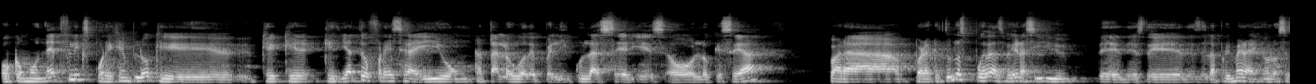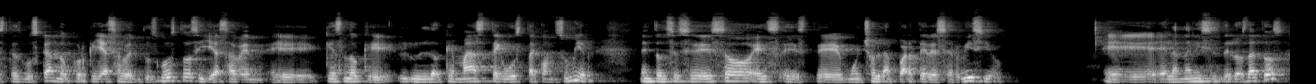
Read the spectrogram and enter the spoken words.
o como Netflix, por ejemplo, que, que, que, ya te ofrece ahí un catálogo de películas, series o lo que sea para, para que tú los puedas ver así desde, desde la primera y no los estés buscando porque ya saben tus gustos y ya saben eh, qué es lo que, lo que más te gusta consumir. Entonces eso es este, mucho la parte de servicio, eh, el análisis de los datos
